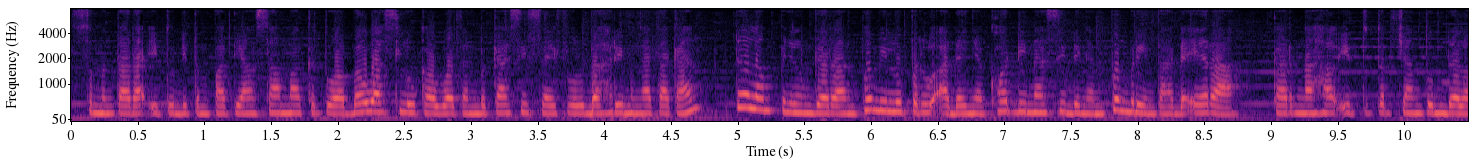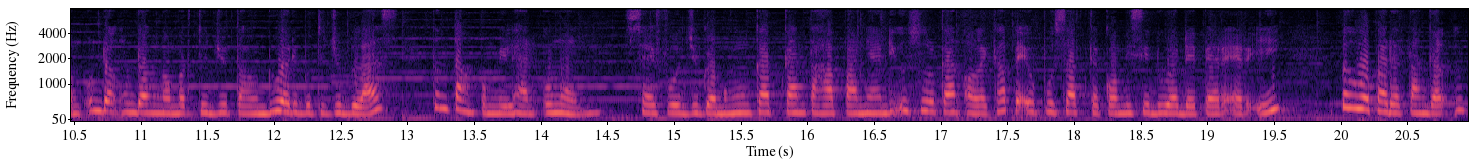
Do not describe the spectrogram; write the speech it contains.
Sementara itu di tempat yang sama Ketua Bawaslu Kabupaten Bekasi Saiful Bahri mengatakan, dalam penyelenggaraan pemilu perlu adanya koordinasi dengan pemerintah daerah karena hal itu tercantum dalam Undang-Undang Nomor 7 Tahun 2017 tentang Pemilihan Umum. Saiful juga mengungkapkan tahapan yang diusulkan oleh KPU Pusat ke Komisi 2 DPR RI bahwa pada tanggal 14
